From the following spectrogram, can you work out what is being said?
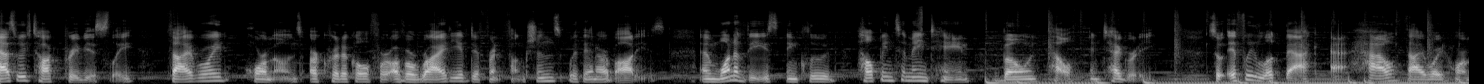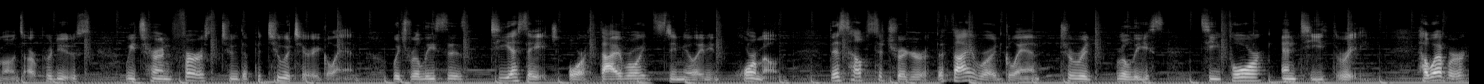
As we've talked previously, thyroid hormones are critical for a variety of different functions within our bodies, and one of these include helping to maintain bone health integrity. So if we look back at how thyroid hormones are produced, we turn first to the pituitary gland, which releases TSH, or thyroid stimulating hormone. This helps to trigger the thyroid gland to re release T4 and T3. However,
